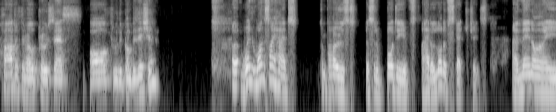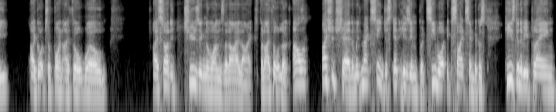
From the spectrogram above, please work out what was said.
part of the whole process all through the composition? Uh, when once I had composed a sort of body of, I had a lot of sketches, and then I I got to a point I thought, well, I started choosing the ones that I liked, but I thought, look, I'll I should share them with Maxime, just get his input, see what excites him, because he's going to be playing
